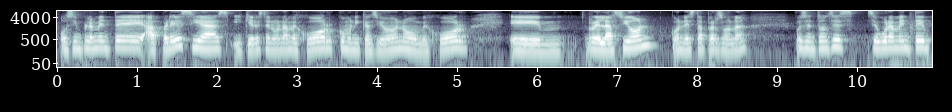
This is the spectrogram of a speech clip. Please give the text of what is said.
o simplemente aprecias y quieres tener una mejor comunicación o mejor em, relación con esta persona, pues entonces seguramente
